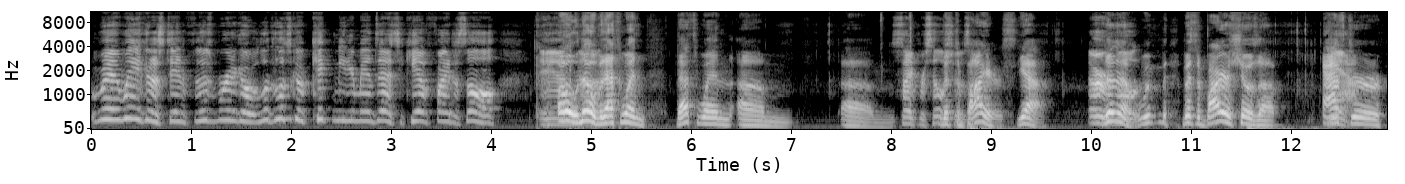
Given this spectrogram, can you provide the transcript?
"Man, we ain't gonna stand for this. We're gonna go. Let, let's go kick Meteor Man's ass. He can't fight us all." And, oh no, uh, but that's when that's when um Cypress Hill Mr. shows up. Byers. Yeah. Or, No, no. well, Mr. Byers shows up after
